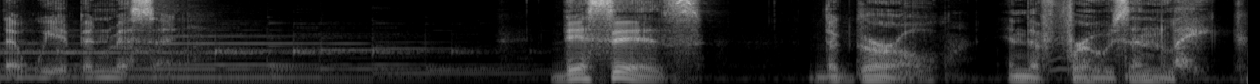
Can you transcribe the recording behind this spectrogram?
that we had been missing. This is The Girl in the Frozen Lake.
